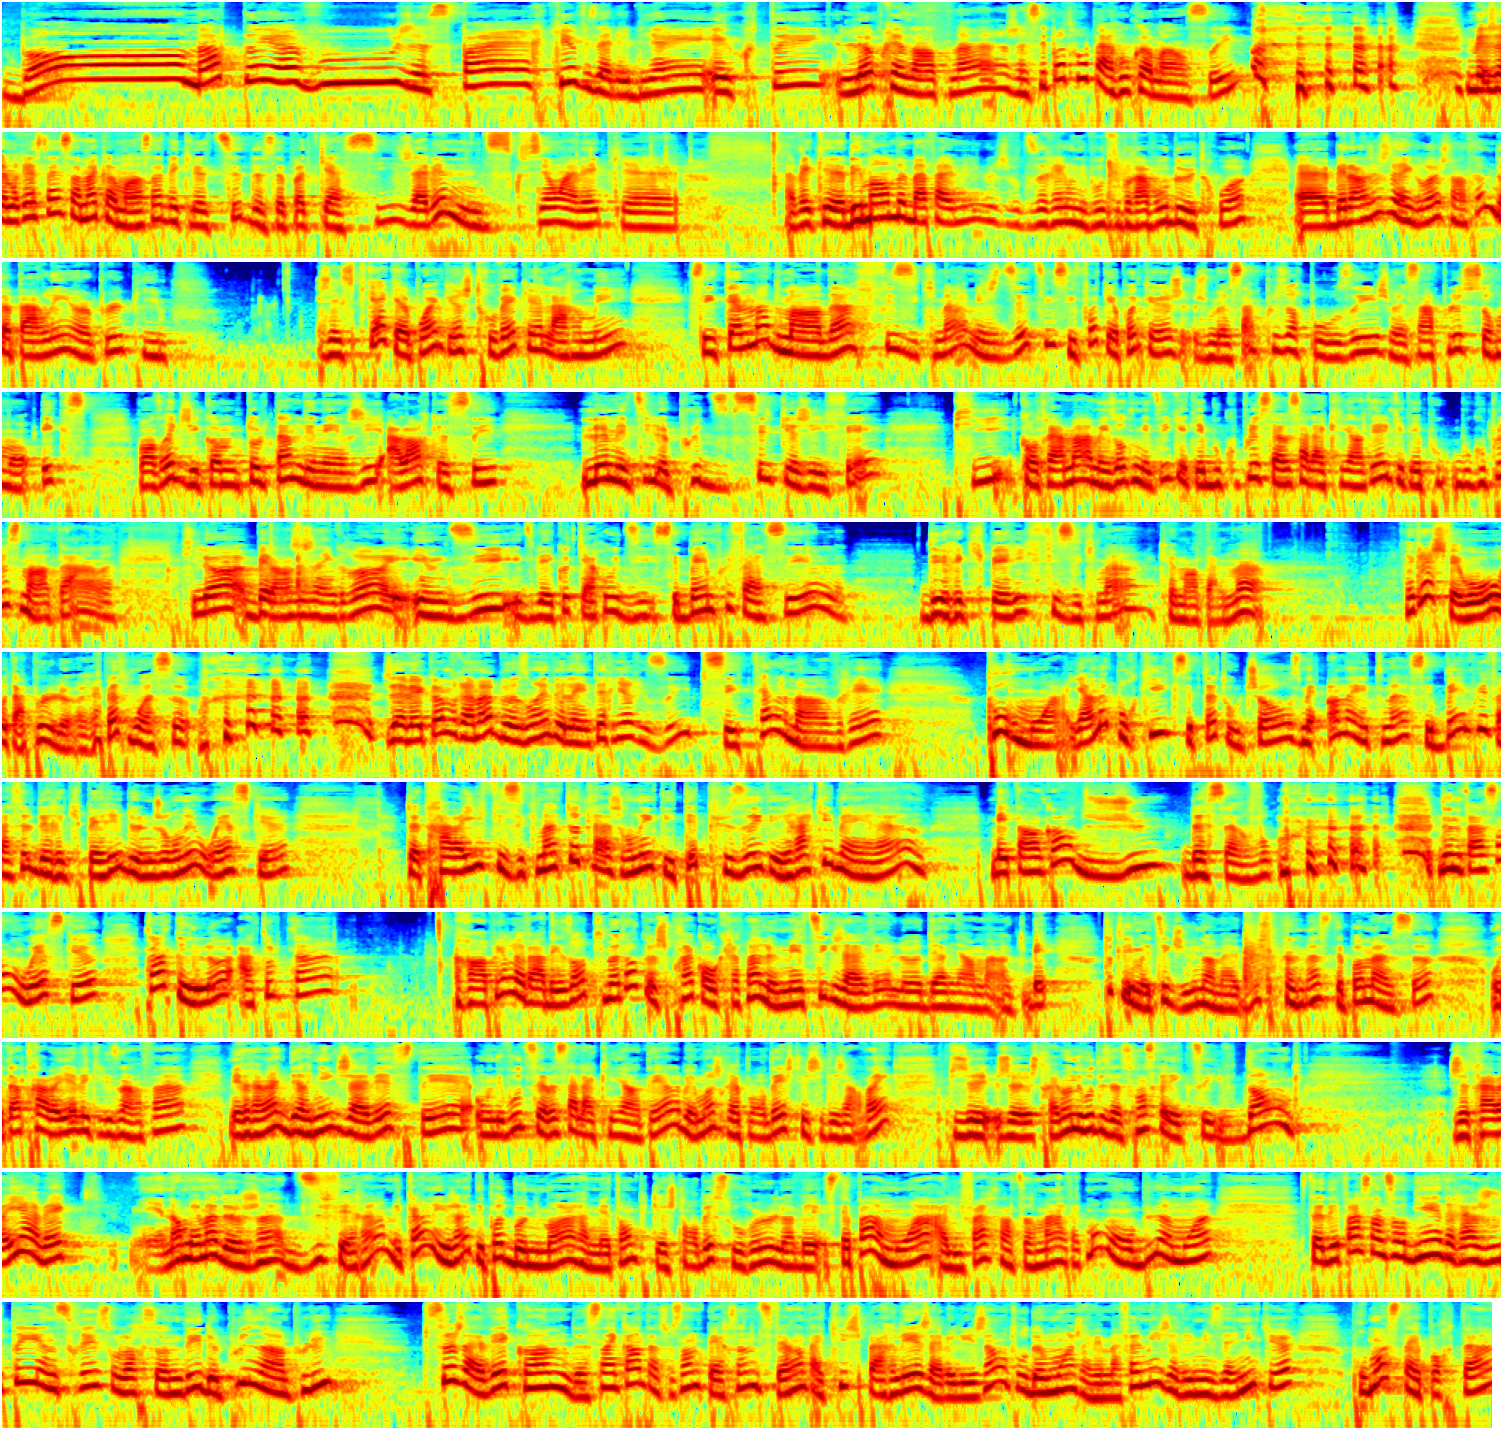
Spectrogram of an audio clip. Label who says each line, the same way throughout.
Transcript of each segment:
Speaker 1: Bon matin à vous, j'espère que vous allez bien. Écoutez, là présentement, je sais pas trop par où commencer, mais j'aimerais sincèrement commencer avec le titre de ce podcast-ci. J'avais une discussion avec euh, avec euh, des membres de ma famille, je vous dirais au niveau du Bravo 2-3. Euh, Bélanger Gingras, je suis en train de parler un peu, puis j'expliquais à quel point que je trouvais que l'armée, c'est tellement demandant physiquement, mais je disais, tu sais, c'est fois à quel point que je, me sens plus reposée, je me sens plus sur mon X. on dirait que j'ai comme tout le temps de l'énergie, alors que c'est le métier le plus difficile que j'ai fait. Puis, contrairement à mes autres métiers qui étaient beaucoup plus service à la clientèle, qui étaient beaucoup plus mental. Puis là, Bélanger Gingras, il me dit, il dit, ben écoute, Caro, il dit, c'est bien plus facile de récupérer physiquement que mentalement. Fait que là, je fais, wow, t'as peu, là, répète-moi ça. J'avais comme vraiment besoin de l'intérioriser, puis c'est tellement vrai pour moi. Il y en a pour qui c'est peut-être autre chose, mais honnêtement, c'est bien plus facile de récupérer d'une journée où est-ce que t'as travaillé physiquement toute la journée, t'es épuisé, t'es raqué ben raide, mais t'as encore du jus de cerveau. D'une façon où est-ce que quand t'es là à tout le temps remplir le verre des autres. Puis mettons que je prends concrètement le métier que j'avais là dernièrement. Ben, tous les métiers que j'ai eu dans ma vie, finalement, c'était pas mal ça. Autant travailler avec les enfants, mais vraiment le dernier que j'avais, c'était au niveau du service à la clientèle. Ben moi, je répondais, j'étais chez Desjardins, puis je, je, je travaillais au niveau des assurances collectives. Donc, je travaillais avec énormément de gens différents, mais quand les gens étaient pas de bonne humeur, admettons, puis que je tombais sur eux, là, ben c'était pas à moi à les faire sentir mal. Fait que moi, mon but à moi, c'était de les faire sentir bien, de rajouter une cerise sur leur Sunday de plus en plus puis ça, j'avais comme de 50 à 60 personnes différentes à qui je parlais. J'avais les gens autour de moi, j'avais ma famille, j'avais mes amis, que pour moi, c'est important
